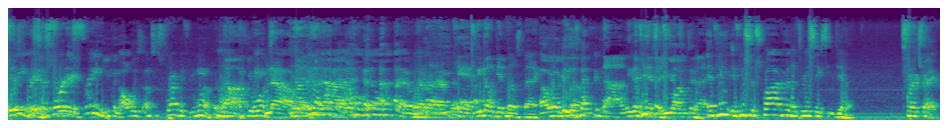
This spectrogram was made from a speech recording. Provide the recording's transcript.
free. free. The It's support free. is free. You can always unsubscribe if you want, but No. I you want to. No, No, we don't want that. We don't want that. Nah. But, you can't. We don't get those back. Oh, we don't get those back? Nah, we don't get those back. if you if you subscribe, you're in a 360 deal per track.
